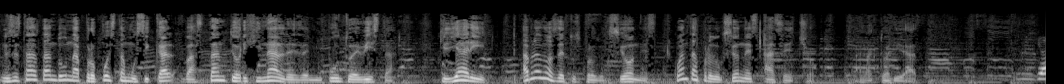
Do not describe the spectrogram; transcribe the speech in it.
nos está dando una propuesta musical bastante original desde mi punto de vista. Kiyari, háblanos de tus producciones. ¿Cuántas producciones has hecho a la actualidad? Yo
